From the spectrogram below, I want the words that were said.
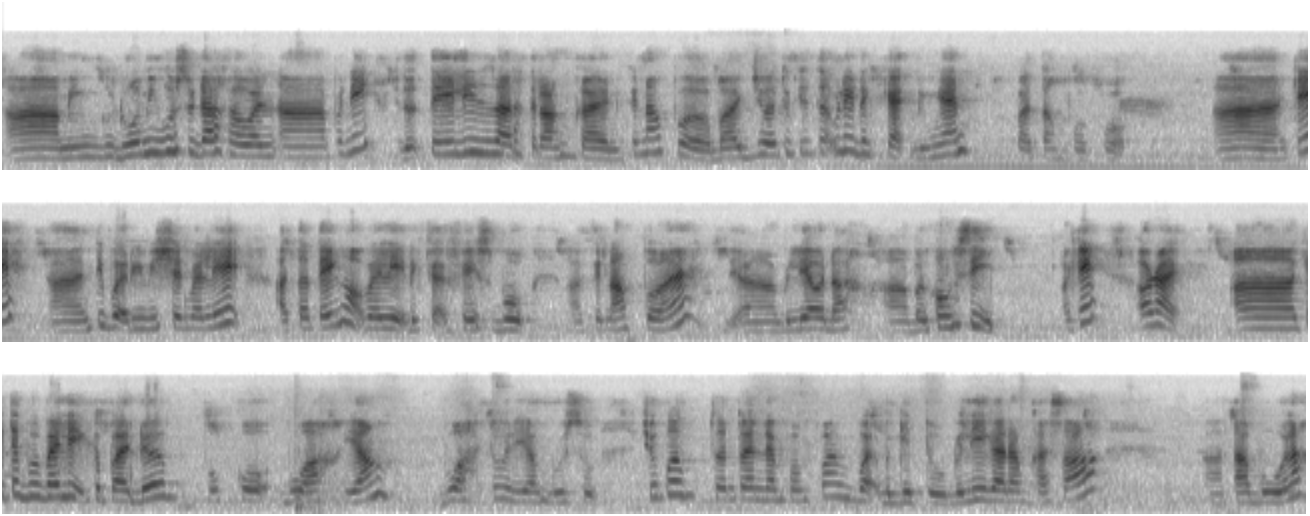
Uh, minggu dua minggu sudah kawan uh, apa ni? Dr. Eliza dah terangkan. Kenapa? Baju tu kita tak boleh dekat dengan batang pokok. Uh, okay, uh, nanti buat revision balik atau tengok balik dekat Facebook. Uh, kenapa eh? Uh, beliau dah uh, berkongsi. Okay, alright. Uh, kita berbalik kepada pokok buah yang buah tu yang busuk. Cuba tuan-tuan dan perempuan buat begitu. Beli garam kasar, uh, tabur lah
